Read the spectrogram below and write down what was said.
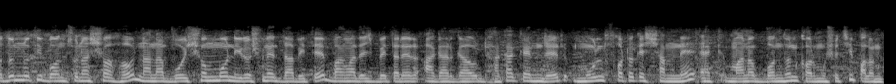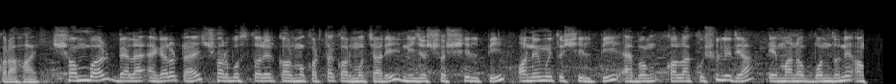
পদোন্নতি বঞ্চনা সহ নানা বৈষম্য নিরসনের দাবিতে বাংলাদেশ বেতারের আগারগাঁও ঢাকা কেন্দ্রের মূল ফটকের সামনে এক মানববন্ধন কর্মসূচি পালন করা হয়। সোমবার বেলা এগারোটায় সর্বস্তরের কর্মকর্তা কর্মচারী, নিজস্ব শিল্পী, অনিয়মিত শিল্পী এবং কলাকুশলীরা এ মানববন্ধনে অংশ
